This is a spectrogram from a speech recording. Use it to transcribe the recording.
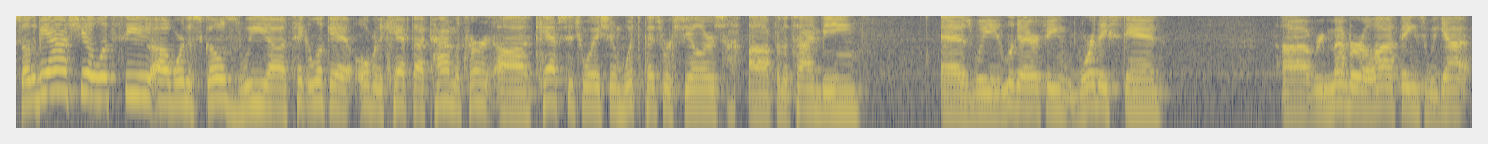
So to be honest, you know, let's see uh, where this goes as we uh, take a look at overthecap.com, the current uh, cap situation with the Pittsburgh Steelers uh, for the time being, as we look at everything where they stand. Uh, remember a lot of things we got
